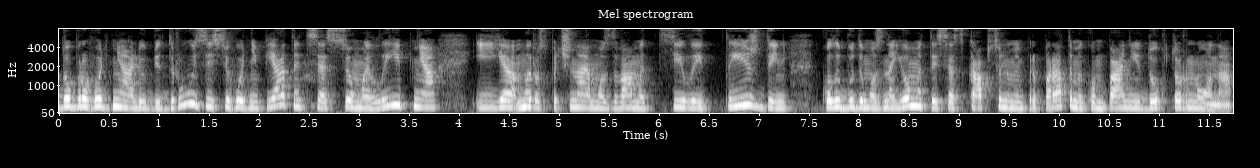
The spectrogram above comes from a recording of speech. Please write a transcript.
Доброго дня, любі друзі! Сьогодні п'ятниця, 7 липня, і ми розпочинаємо з вами цілий тиждень, коли будемо знайомитися з капсульними препаратами компанії Доктор Нона.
